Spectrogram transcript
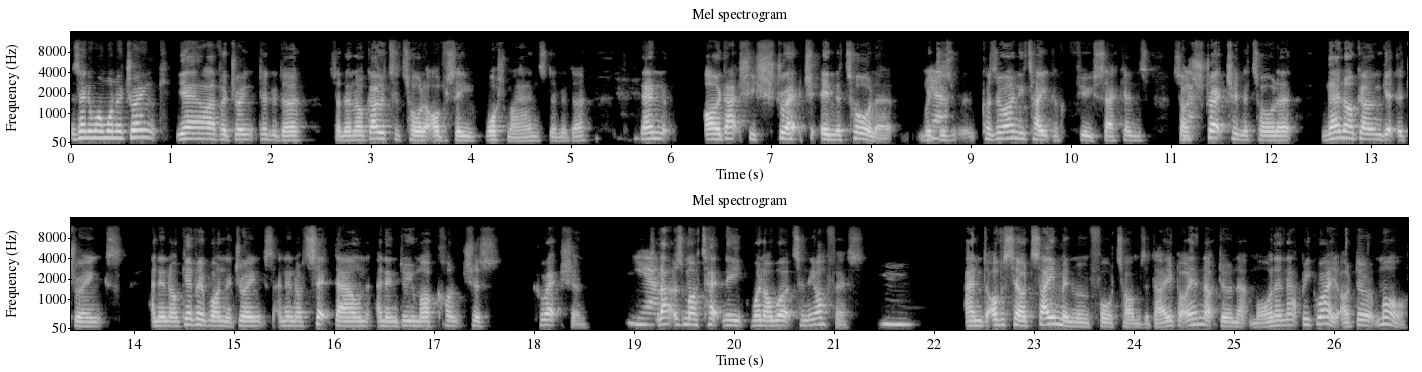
Does anyone want a drink? Yeah, I have a drink. Da, da, da. So then I'll go to the toilet, obviously wash my hands. Da, da, da. Then I'd actually stretch in the toilet. which Yeah. is because it'll only take a few seconds. So Yeah. I'll stretch in the toilet, then I'll go and get the drinks, and then I'll give everyone the drinks, and then I'll sit down and then do my conscious correction. Yeah. So that was my technique when I worked in the office. Mm. And obviously, I'd say minimum four times a day, but I end up doing that more, then that'd be great. I'll do it more.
